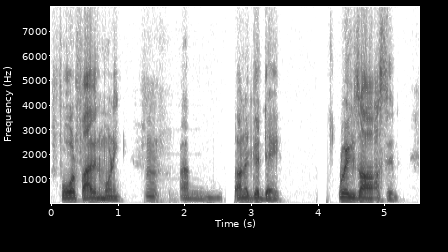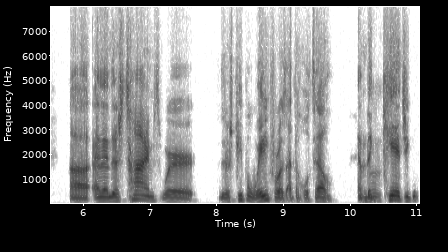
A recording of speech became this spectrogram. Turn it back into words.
four, five in the morning. Mm. Um, on a good day, we're exhausted. Uh, and then there's times where there's people waiting for us at the hotel, and the Mm. kids, you can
